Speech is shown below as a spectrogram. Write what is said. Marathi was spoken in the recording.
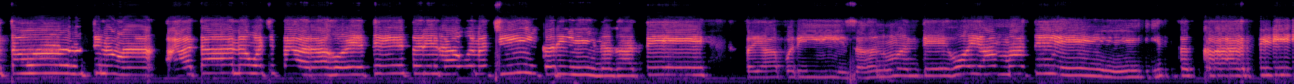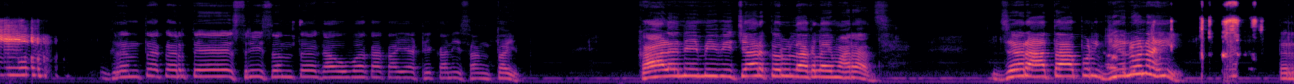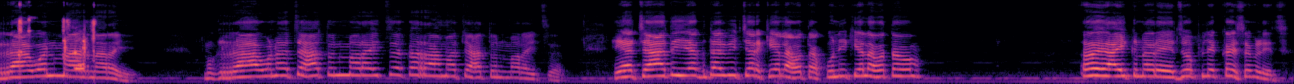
आता आता नवच तारा होय ते तरी रावणाची करी न घाते. तया परी सहन म्हणते होय आम्हा ते हितकारी ग्रंथकर्ते श्री संत गावबा काका या ठिकाणी सांगतायत. काळ नेहमी विचार करू लागलाय महाराज. जर आता आपण गेलो नाही तर रावण मारणार आहे मग रावणाच्या हातून मारायचं का रामाच्या हातून मारायचं? याच्या आधी एकदा विचार केला होता. कुणी केला होता हो? अय ऐकणार आहे झोपले काय सगळेच?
